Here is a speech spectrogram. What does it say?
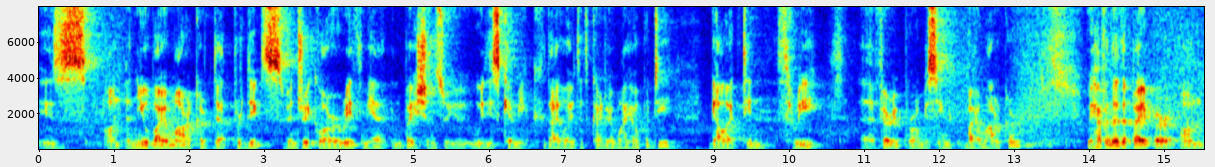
is on a new biomarker that predicts ventricular arrhythmia in patients with ischemic dilated cardiomyopathy, galectin 3, a very promising biomarker. We have another paper on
